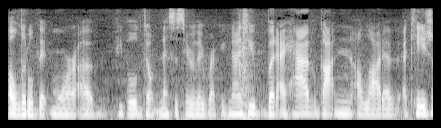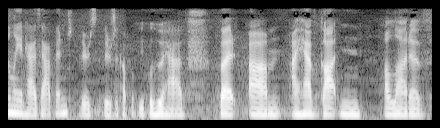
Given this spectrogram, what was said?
a little bit more of people don't necessarily recognize you. But I have gotten a lot of occasionally it has happened. There's there's a couple of people who have, but um, I have gotten a lot of.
